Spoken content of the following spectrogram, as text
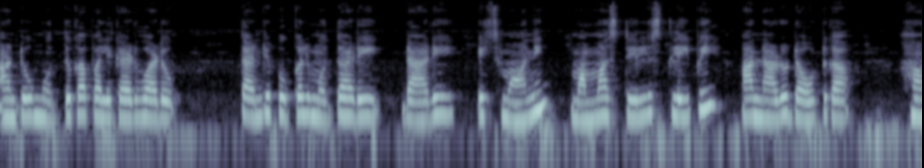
అంటూ ముద్దుగా పలికాడు వాడు. తండ్రి పుగ్గలు ముద్దాడి daddy it's morning mama still sleepy అన్నాడు డౌట్గా. హా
